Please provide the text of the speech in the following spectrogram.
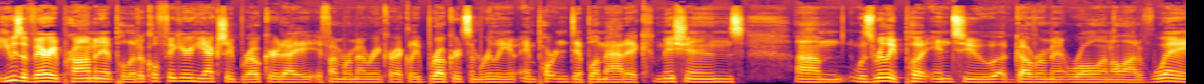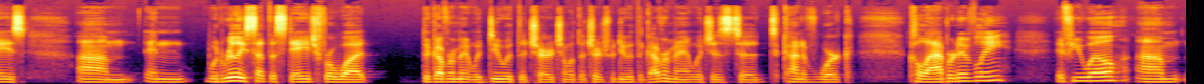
He was a very prominent political figure. He actually brokered, I, if I'm remembering correctly, brokered some really important diplomatic missions. Um, was really put into a government role in a lot of ways, um, and would really set the stage for what the government would do with the church and what the church would do with the government, which is to to kind of work collaboratively, if you will. Um,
